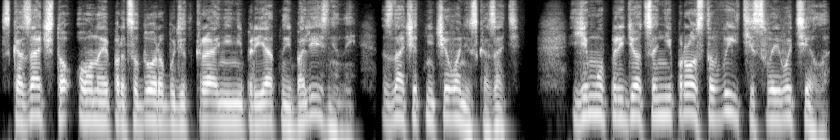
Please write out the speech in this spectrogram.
Сказать, что оная процедура будет крайне неприятной и болезненной, значит ничего не сказать. Ему придется не просто выйти из своего тела,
